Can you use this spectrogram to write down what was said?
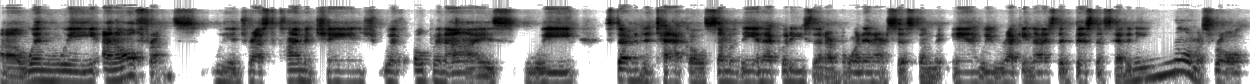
uh, when we, on all fronts, we addressed climate change with open eyes. We started to tackle some of the inequities that are born in our system, and we recognized that business had an enormous role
